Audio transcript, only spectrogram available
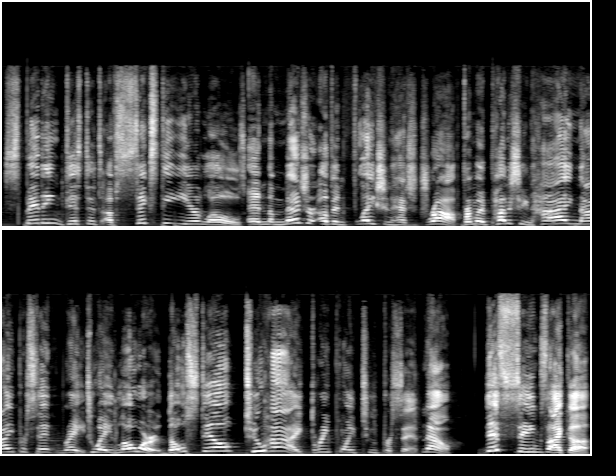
spitting distance of 60 year lows, and the measure of inflation has dropped from a punishing high 9% rate to a lower, though still too high, 3.2%. Now, this seems like a,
